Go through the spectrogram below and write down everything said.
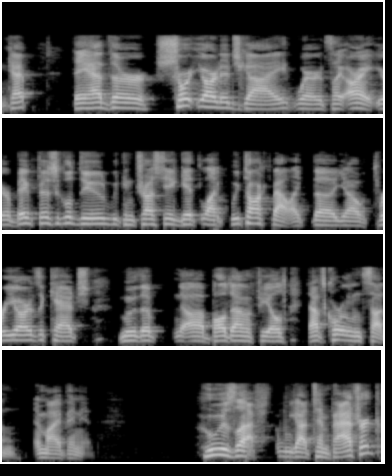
Okay. They had their short yardage guy where it's like, all right, you're a big physical dude. We can trust you to get like we talked about, like the you know three yards a catch, move the uh, ball down the field. That's Courtland Sutton, in my opinion. Who is left? We got Tim Patrick.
